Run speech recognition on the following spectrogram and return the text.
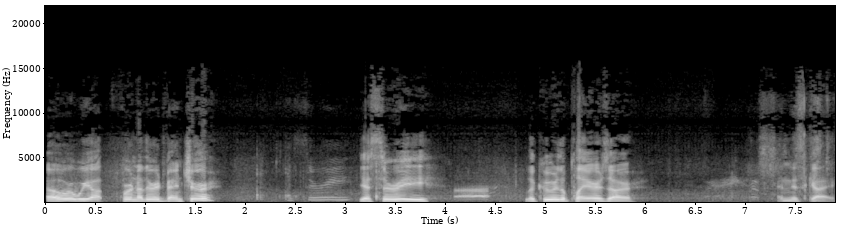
Oh, are we up for another adventure? Yes, siree. Yes, siree. Look who the players are. And this guy.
